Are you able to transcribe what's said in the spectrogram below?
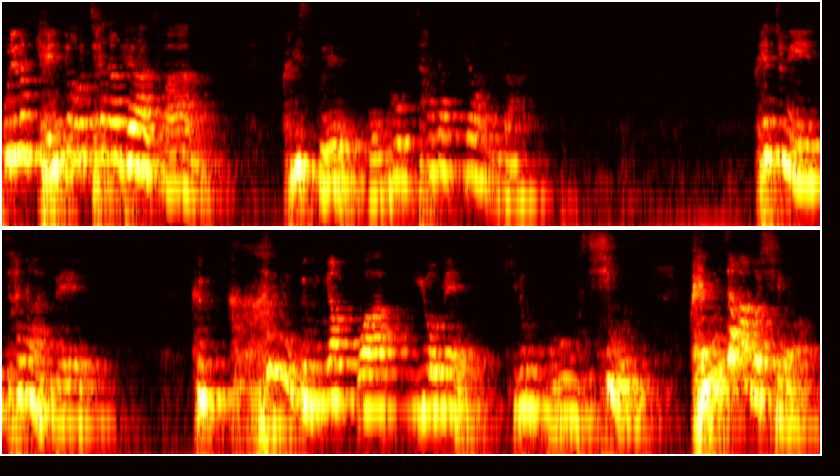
우리는 개인적으로 찬양해야 하지만 그리스도의 몸으로 찬양해야 합니다. 회중이 찬양할 때 그 큰 능력과 위엄의 기름 부으심은 굉장한 것이에요.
